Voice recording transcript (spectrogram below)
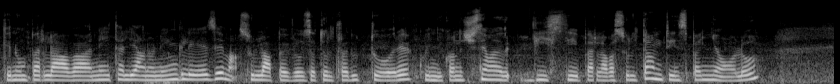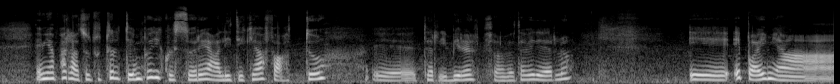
che non parlava né italiano né inglese, ma sull'app aveva usato il traduttore, quindi quando ci siamo visti parlava soltanto in spagnolo e mi ha parlato tutto il tempo di questo reality che ha fatto, è terribile, sono andata a vederlo. E, e poi mi ha,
